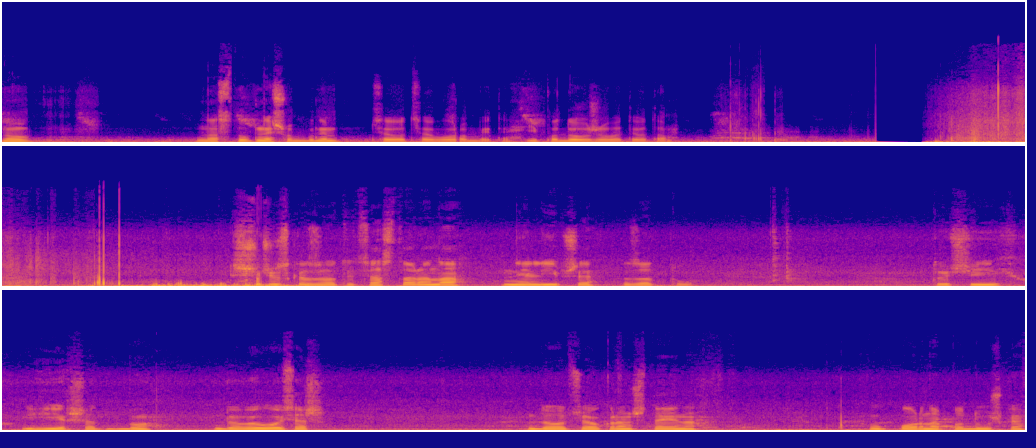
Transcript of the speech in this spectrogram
Ну, наступне, що будемо це оце робити і подовжувати отам. Що сказати, ця сторона не ліпше за ту. То ще й гірше, бо довелося ж до цього кронштейна упорна подушка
